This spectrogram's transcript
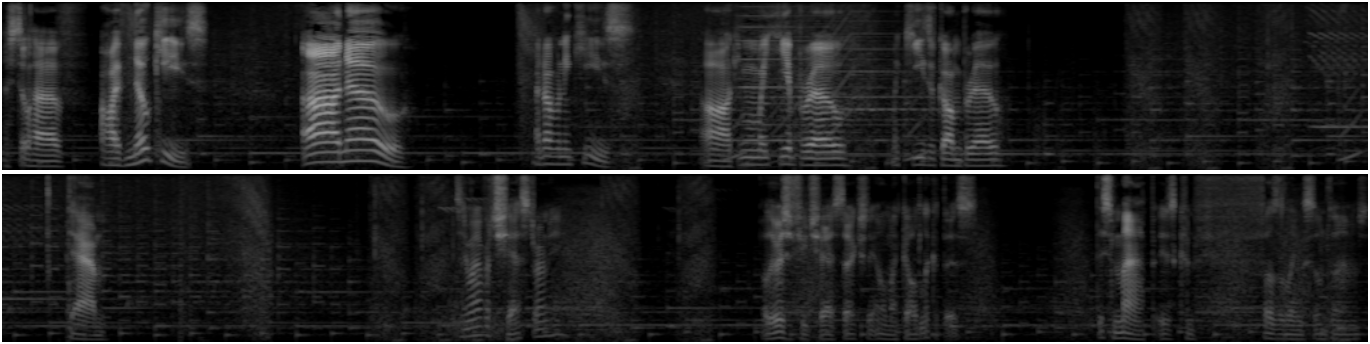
I still have... Oh, I have no keys. Ah, oh, no! I don't have any keys. Aw, oh, give me my here, bro. My keys have gone, bro. Damn. Does anyone have a chest around here? Oh, there is a few chests, actually. Oh my god, look at this. This map is confuzzling sometimes.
